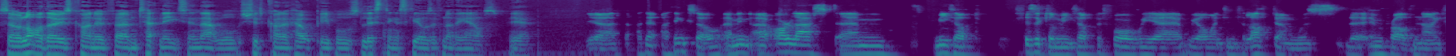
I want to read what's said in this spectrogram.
so a lot of those kind of um, techniques in that will should kind of help people's listening skills, if nothing else. Yeah. Yeah, I, th- I think so. I mean, our last um, meetup, physical meetup before we uh, we all went into lockdown was the improv night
